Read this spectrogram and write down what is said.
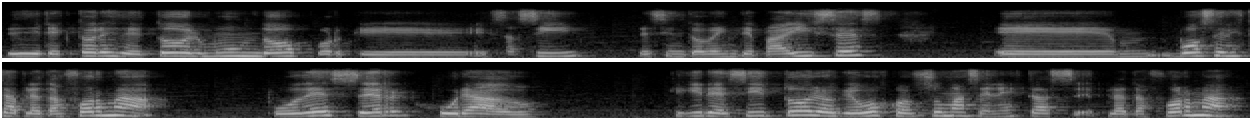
de directores de todo el mundo, porque es así, de 120 países, eh, vos en esta plataforma podés ser jurado. ¿Qué quiere decir? Todo lo que vos consumas en esta plataforma,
